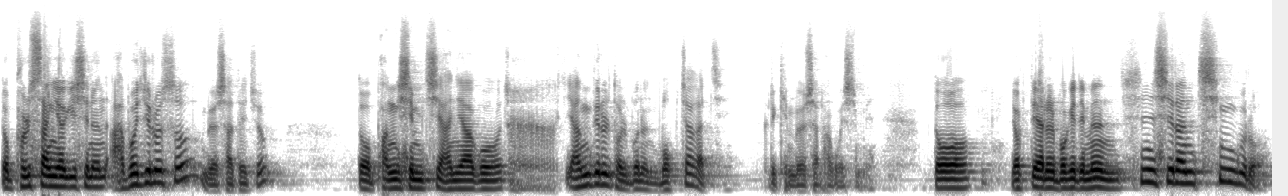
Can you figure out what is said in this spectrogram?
또 불쌍히 여기시는 아버지로서 묘사되죠. 또 방심치 아니하고 양들을 돌보는 목자같이 그렇게 묘사를 하고 있습니다. 또 역대하를 보게 되면 신실한 친구로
